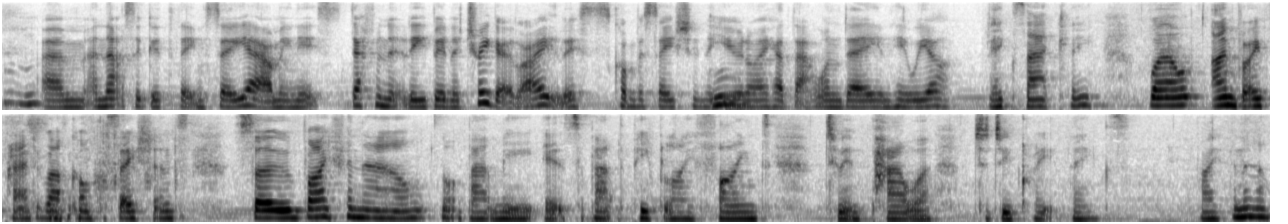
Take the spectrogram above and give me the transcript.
Mm-hmm. um, and that's a good thing. So yeah, I mean, it's definitely been a trigger, right? This conversation that you Mm. and I had that one day, and here we are. Exactly. Well, I'm very proud of our conversations. So, bye for now. Not about me, it's about the people I find to empower to do great things. Bye for now.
